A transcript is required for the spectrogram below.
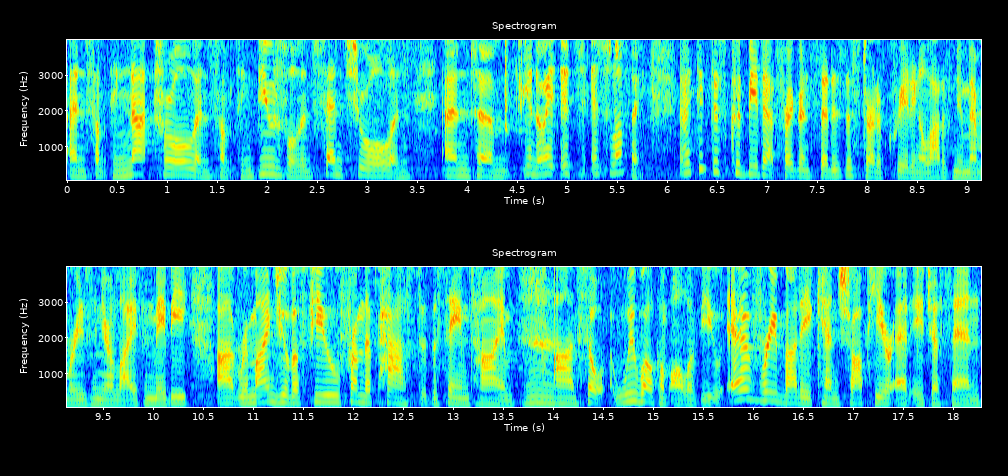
and something natural, and something beautiful and sensual, and and um, you know it, it's it's lovely. And I think this could be that fragrance that is the start of creating a lot of new memories in your life and maybe uh, remind you of a few from the past at the same time. Um, so we welcome all of you. Everybody can shop here at HSN.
